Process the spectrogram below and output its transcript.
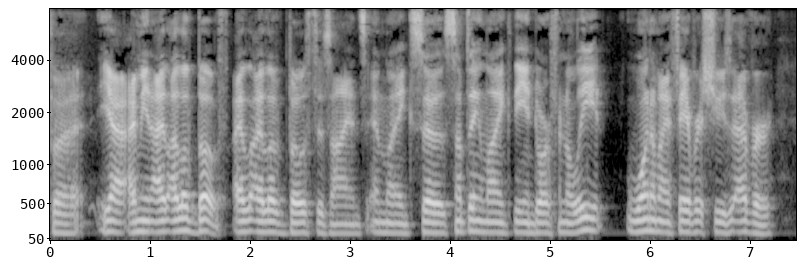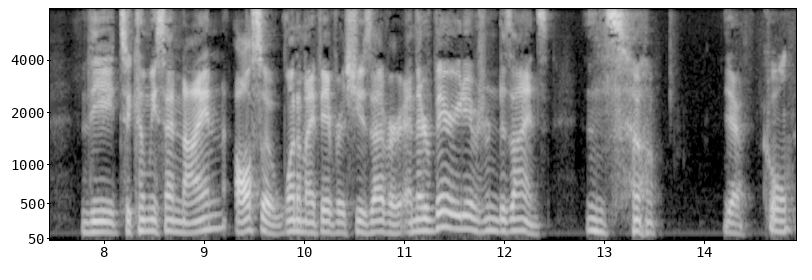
But yeah, I mean, I, I love both. I, I love both designs, and like so something like the Endorphin Elite, one of my favorite shoes ever. The Takumi Sen Nine, also one of my favorite shoes ever, and they're very different designs. And so, yeah, Cool.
